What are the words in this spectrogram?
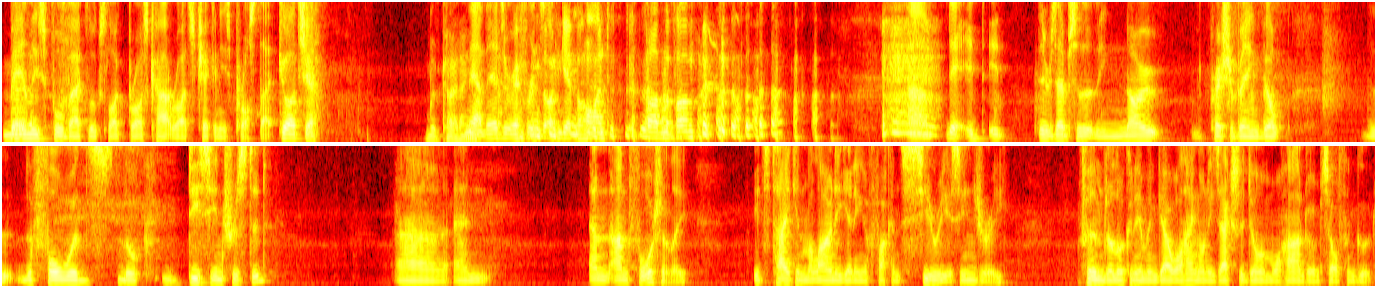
Manly's fullback looks like Bryce Cartwright's checking his prostate. Gotcha. With coat Now there's a reference I can get behind. Pardon the pun. Yeah, it, it there's absolutely no pressure being built. The the forwards look disinterested, uh, and and unfortunately, it's taken Maloney getting a fucking serious injury for them to look at him and go, "Well, hang on, he's actually doing more harm to himself than good."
